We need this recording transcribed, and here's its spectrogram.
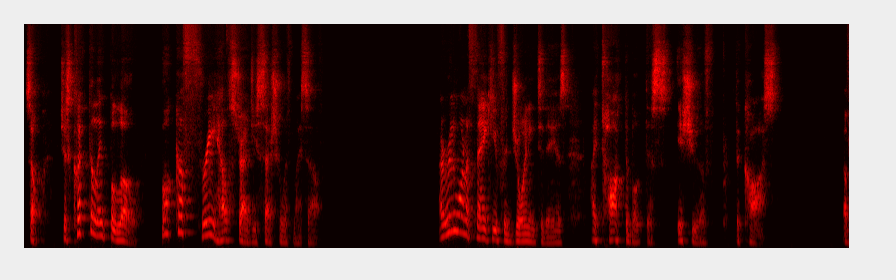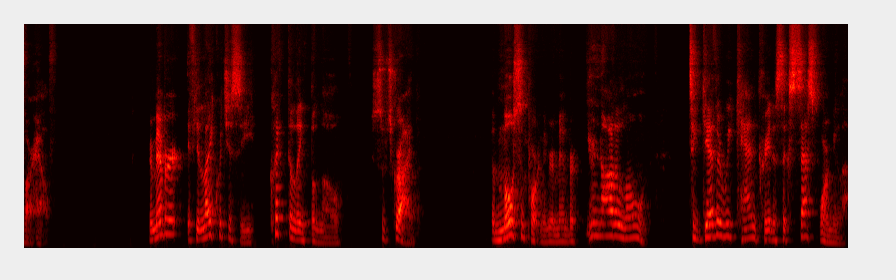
So, just click the link below. Book a free health strategy session with myself. I really want to thank you for joining today as I talked about this issue of the cost of our health. Remember, if you like what you see, click the link below, subscribe. But most importantly, remember, you're not alone. Together, we can create a success formula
